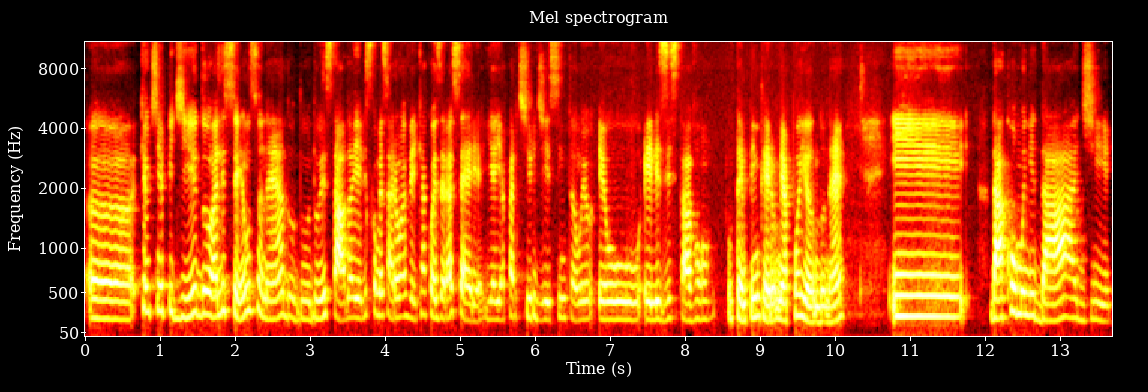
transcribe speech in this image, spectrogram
uh, que eu tinha pedido a licença, né, do, do, do, estado. Aí eles começaram a ver que a coisa era séria. E aí a partir disso, então, eu, eu eles estavam o tempo inteiro me apoiando, né? E da comunidade,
